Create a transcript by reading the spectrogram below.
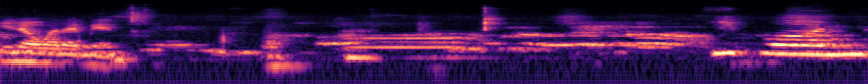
you know what I mean. Hipon.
